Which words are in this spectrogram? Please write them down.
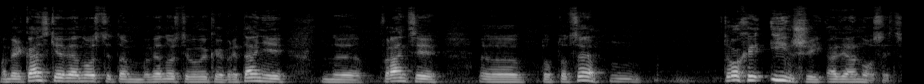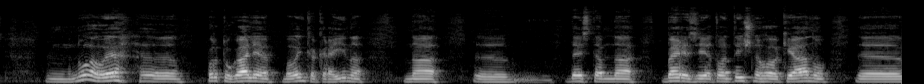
американські авіаносці, там авіаносці Великої Британії, Франції. Тобто це трохи інший авіаносець. Ну, але е, Португалія, маленька країна на е, десь там на березі Атлантичного океану, е,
